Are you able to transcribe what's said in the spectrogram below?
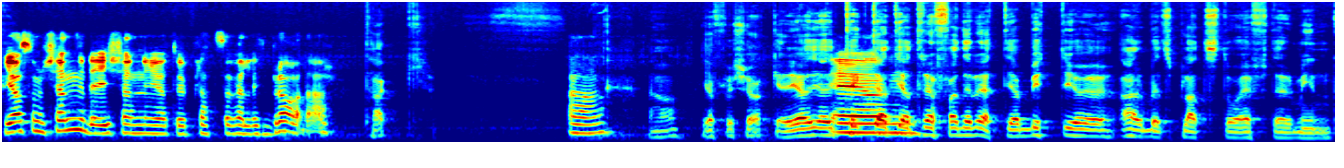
Jag som känner dig känner ju att du platsar väldigt bra där. Tack. Ja. Ja, jag försöker. Jag, jag tyckte um, att jag ehm. träffade rätt. Jag bytte ju arbetsplats då efter min,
